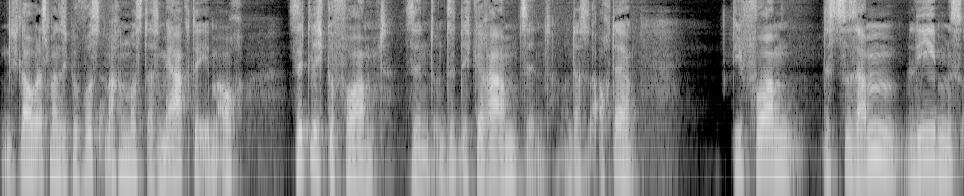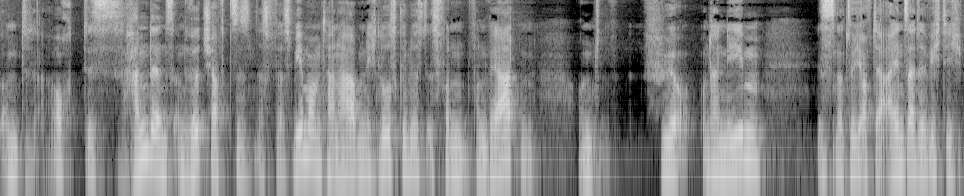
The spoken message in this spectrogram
Und ich glaube, dass man sich bewusst machen muss, dass Märkte eben auch sittlich geformt sind und sittlich gerahmt sind. Und dass auch der, die Form des Zusammenlebens und auch des Handelns und Wirtschafts, das, was wir momentan haben, nicht losgelöst ist von, von Werten. Und für Unternehmen ist es natürlich auf der einen Seite wichtig,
